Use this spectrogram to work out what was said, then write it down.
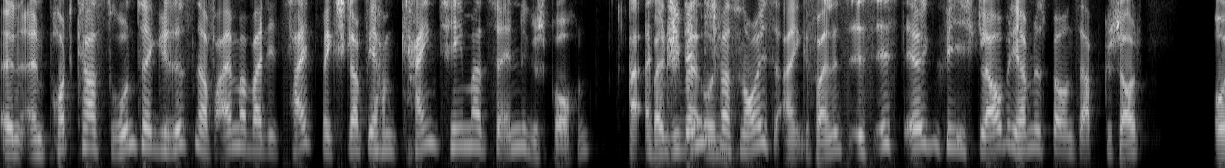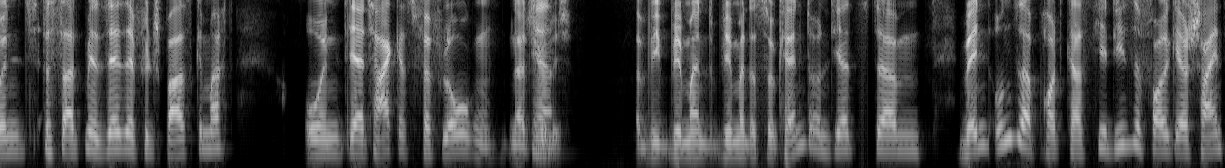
einen, Podcast runtergerissen. Auf einmal war die Zeit weg. Ich glaube, wir haben kein Thema zu Ende gesprochen, ah, also weil ständig was Neues eingefallen ist. Es ist irgendwie, ich glaube, die haben das bei uns abgeschaut und das hat mir sehr, sehr viel Spaß gemacht. Und der Tag ist verflogen, natürlich. Ja wie, wie, man, wie man das so kennt. Und jetzt, ähm, wenn unser Podcast hier, diese Folge erscheint,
